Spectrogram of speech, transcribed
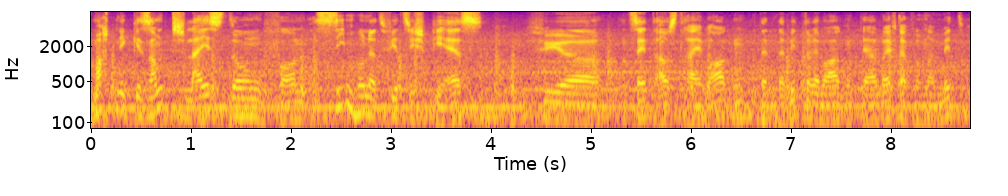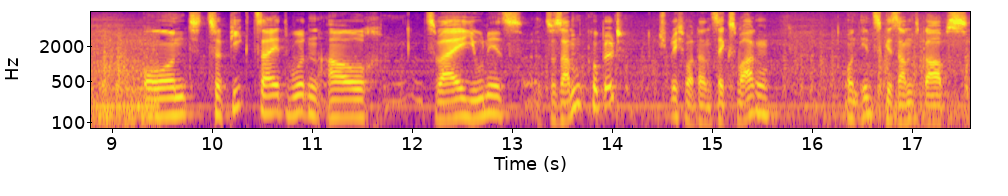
macht eine Gesamtleistung von 740 PS für ein Set aus drei Wagen, denn der mittlere Wagen, der läuft einfach mal mit. Und zur Peakzeit wurden auch zwei Units zusammengekuppelt, sprich war dann sechs Wagen. Und insgesamt gab es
